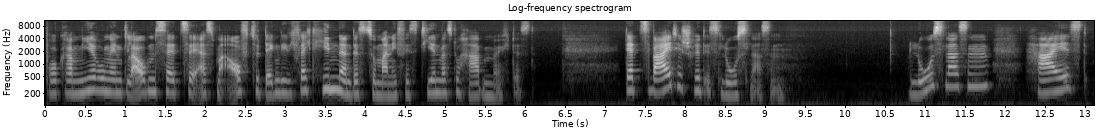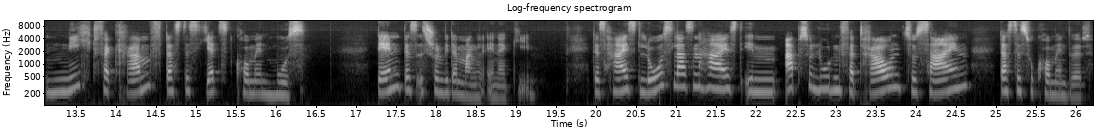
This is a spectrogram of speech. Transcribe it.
Programmierungen, Glaubenssätze erstmal aufzudecken, die dich vielleicht hindern, das zu manifestieren, was du haben möchtest. Der zweite Schritt ist Loslassen. Loslassen heißt nicht verkrampft, dass das jetzt kommen muss. Denn das ist schon wieder Mangelenergie. Das heißt, loslassen heißt im absoluten Vertrauen zu sein, dass das so kommen wird.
